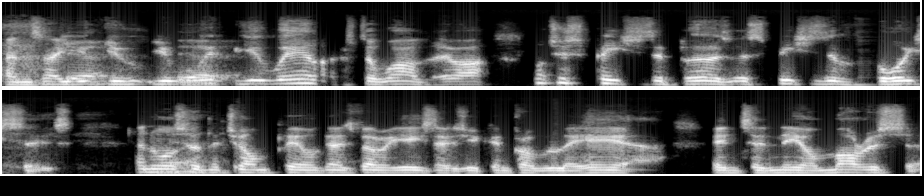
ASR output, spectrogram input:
And so yeah, you you you, yeah. you realise after a while there are not just species of birds, they're species of voices. And also yeah. the John Peel goes very easy, as you can probably hear, into Neil Morrissey,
